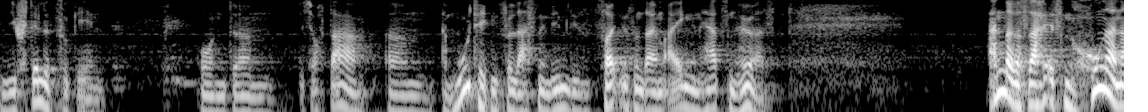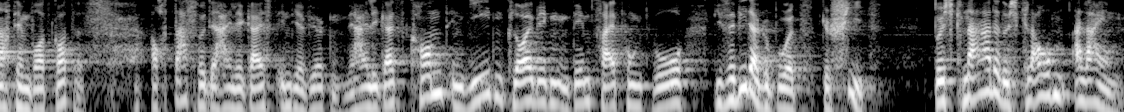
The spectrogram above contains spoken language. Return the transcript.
in die Stille zu gehen und ähm, dich auch da ähm, ermutigen zu lassen, indem du dieses Zeugnis in deinem eigenen Herzen hörst. Andere Sache ist ein Hunger nach dem Wort Gottes. Auch das wird der Heilige Geist in dir wirken. Der Heilige Geist kommt in jeden Gläubigen in dem Zeitpunkt, wo diese Wiedergeburt geschieht. Durch Gnade, durch Glauben allein.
